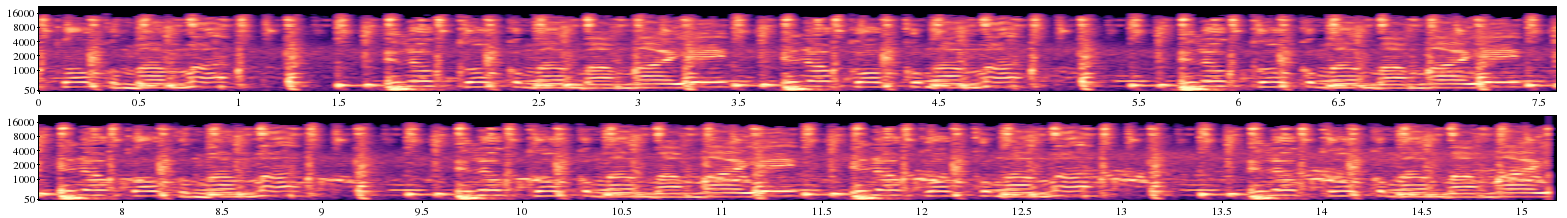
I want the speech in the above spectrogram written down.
loco con mamá, yeah, estoy loco con mamá, yeah, estoy loco con mamá, yeah, estoy loco mamá loco como mamá, yeah. Estoy coco mamá. Estoy coco como mamá, yeah.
